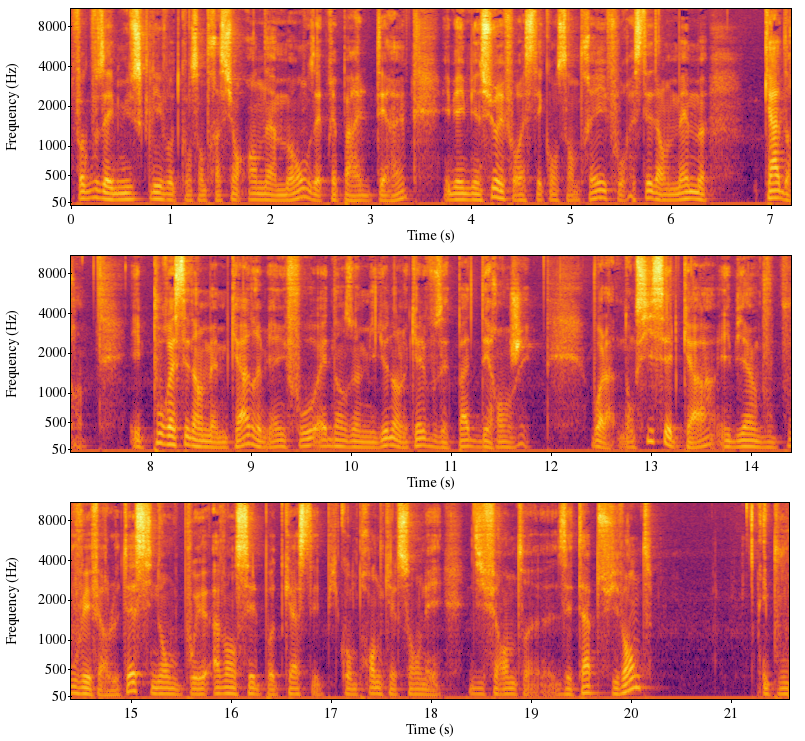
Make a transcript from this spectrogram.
une fois que vous avez musclé votre concentration en amont, vous avez préparé le terrain, et eh bien bien sûr, il faut rester concentré, il faut rester dans le même cadre. Et pour rester dans le même cadre, eh bien, il faut être dans un milieu dans lequel vous n'êtes pas dérangé. Voilà, donc si c'est le cas, eh bien vous pouvez faire le test, sinon vous pouvez avancer le podcast et puis comprendre quelles sont les différentes euh, étapes suivantes. Et vous,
